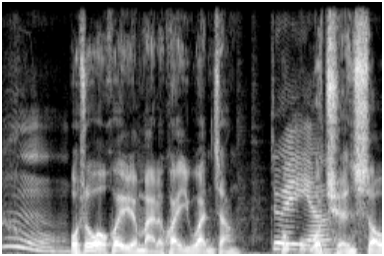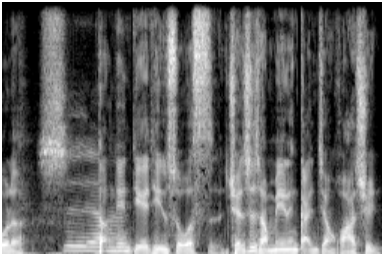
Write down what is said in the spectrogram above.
嗯，我说我会员买了快一万张，对呀。我我全收了。是啊，当天跌停锁死，全市场没人敢讲华讯。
